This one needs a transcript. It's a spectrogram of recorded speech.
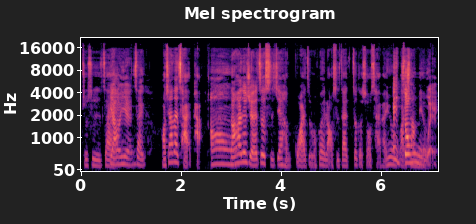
就是在表演，在好像在彩排哦，然后他就觉得这时间很怪，怎么会老师在这个时候彩排？因为晚上没有，哎，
